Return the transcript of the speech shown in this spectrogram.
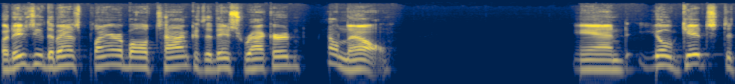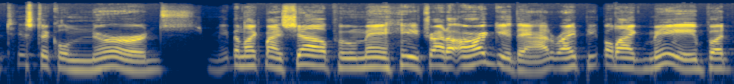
But is he the best player of all time because of this record? Hell no. And you'll get statistical nerds, even like myself, who may try to argue that, right? People like me, but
